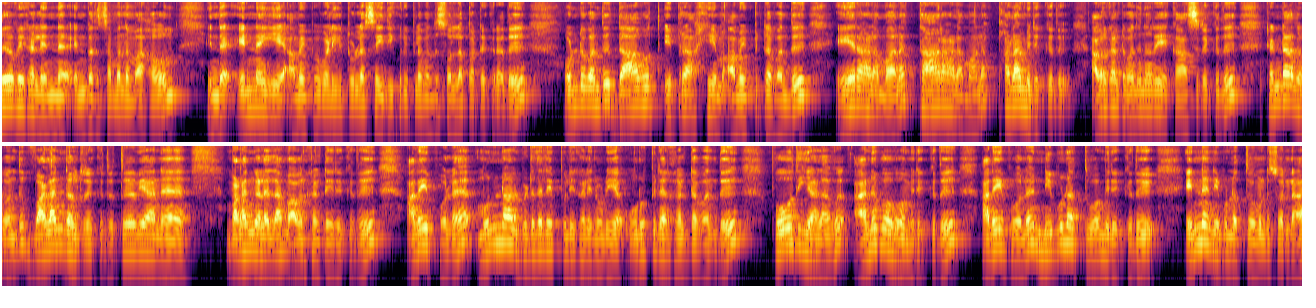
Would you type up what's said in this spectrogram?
தேவைகள் என்ன என்பது சம்பந்தமாகவும் இந்த என்ஐஏ அமைப்பு வெளியிட்டுள்ள செய்தி குறிப்பில் வந்து சொல்லப்பட்டிருக்கிறது. ஒன்று வந்து தாவூத் இப்ராஹிம் அமைப்பிட்ட வந்து ஏராளமான தாராளமான பணம் இருக்குது. அவர்கள்ட்ட வந்து நிறைய காசு இருக்குது. ரெண்டாவது வந்து வளங்கள் இருக்குது. தேவையான வளங்கள் எல்லாம் அவர்கள்ட்ட இருக்குது. அதே போல முன்னாள் விடுதலை புலிகளினுடைய உறுப்பினர்கள்ட்ட வந்து போதிய அளவு அனுபவம் இருக்குது அதே போல நிபுணத்துவம் இருக்குது. என்ன நிபுணத்துவம் என்று சொன்னா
